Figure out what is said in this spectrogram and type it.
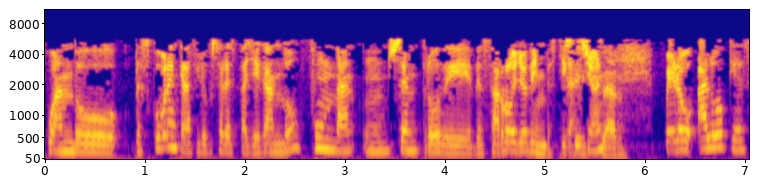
cuando descubren que la filoxera está llegando, fundan un centro de desarrollo de investigación. Sí, claro. Pero algo que es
